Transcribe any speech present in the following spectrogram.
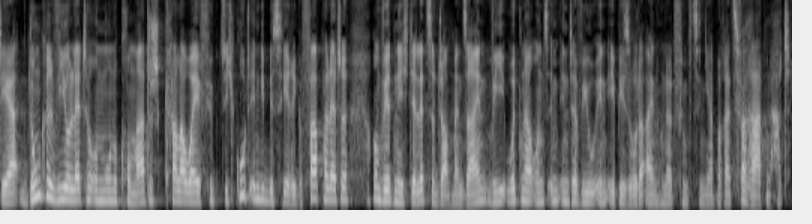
Der dunkelviolette und monochromatische Colorway fügt sich gut in die bisherige Farbpalette und wird nicht der letzte Jumpman sein, wie Whitner uns im Interview in Episode 115 ja bereits verraten hat.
